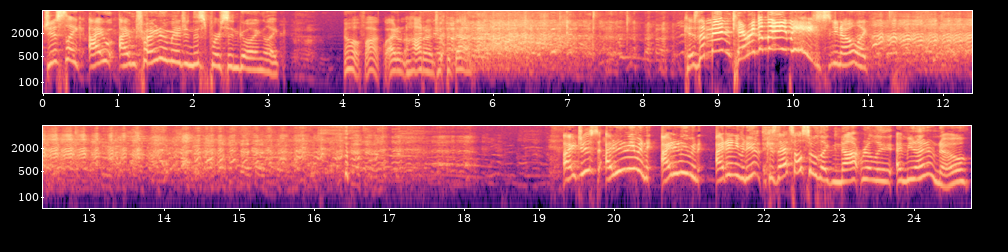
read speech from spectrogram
Just like i i'm trying to imagine this person going like oh fuck i don't know how to interpret that. Because the you know, like. I just I didn't even I didn't even I didn't even because that's also like not really. I mean I don't know.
